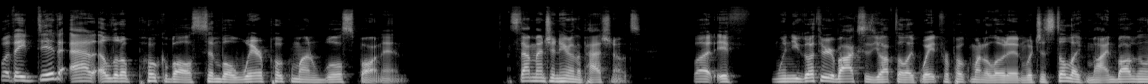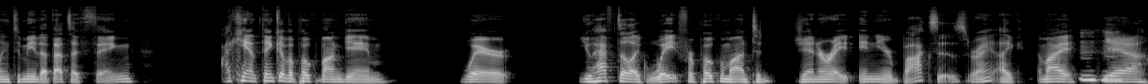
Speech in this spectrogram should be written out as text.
But they did add a little Pokeball symbol where Pokemon will spawn in. It's not mentioned here in the patch notes. But if when you go through your boxes, you have to like wait for Pokemon to load in, which is still like mind boggling to me that that's a thing. I can't think of a Pokemon game where you have to like wait for Pokemon to generate in your boxes, right? Like, am I Mhm. Yeah.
